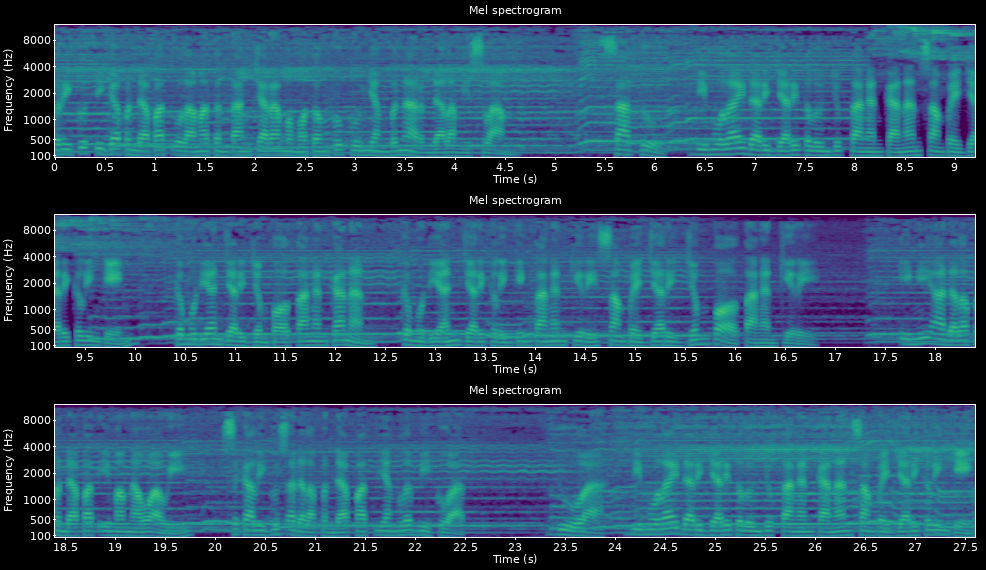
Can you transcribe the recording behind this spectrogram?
Berikut tiga pendapat ulama tentang cara memotong kuku yang benar dalam Islam. 1. Dimulai dari jari telunjuk tangan kanan sampai jari kelingking, kemudian jari jempol tangan kanan, kemudian jari kelingking tangan kiri sampai jari jempol tangan kiri. Ini adalah pendapat Imam Nawawi, sekaligus adalah pendapat yang lebih kuat. 2. Dimulai dari jari telunjuk tangan kanan sampai jari kelingking,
